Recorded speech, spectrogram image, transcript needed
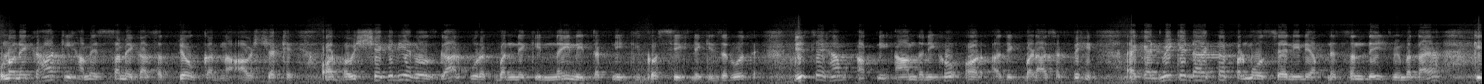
उन्होंने कहा कि हमें समय का सदुपयोग करना आवश्यक है और भविष्य के लिए रोज़गार पूरक बनने की नई नई तकनीकी को सीखने की ज़रूरत है, जिससे हम अपनी आमदनी को और अधिक बढ़ा सकते हैं। एकेडमी के डायरेक्टर प्रमोद सैनी ने अपने संदेश में बताया बताया कि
